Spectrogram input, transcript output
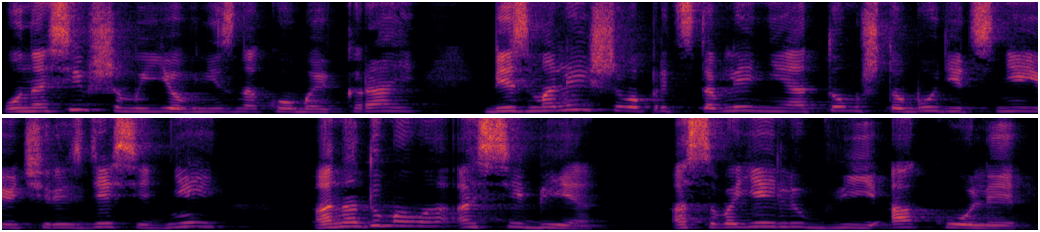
уносившем ее в незнакомый край, без малейшего представления о том, что будет с нею через десять дней, она думала о себе, о своей любви, о Коле.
